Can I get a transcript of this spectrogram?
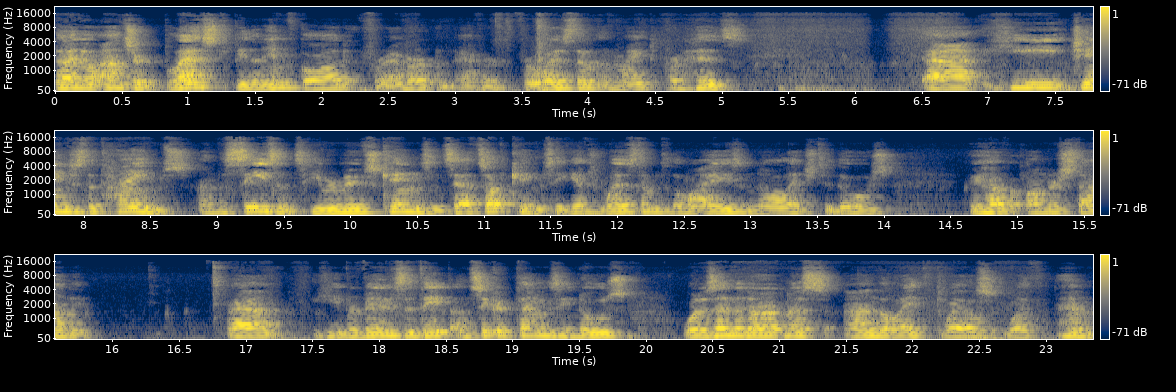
Daniel answered, Blessed be the name of God forever and ever, for wisdom and might are his. Uh, he changes the times and the seasons. He removes kings and sets up kings. He gives wisdom to the wise and knowledge to those who have understanding. Um, he reveals the deep and secret things. He knows what is in the darkness, and the light dwells with him.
